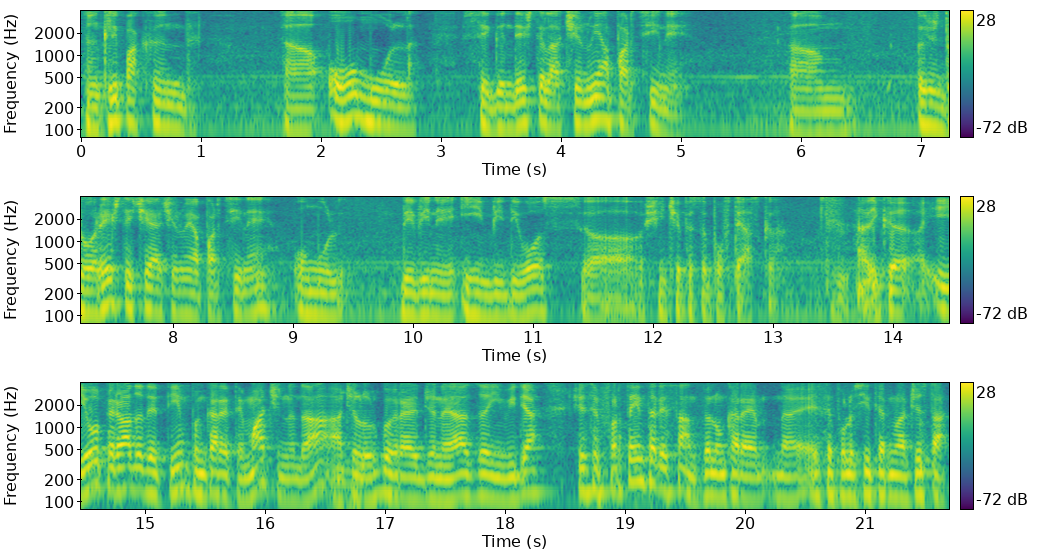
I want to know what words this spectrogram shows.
În clipa când uh, omul se gândește la ce nu-i aparține, um, își dorește ceea ce nu-i aparține, omul devine invidios uh, și începe să poftească. Adică e o perioadă de timp în care te macină, da, acel lucru care generează invidia și este foarte interesant felul în care uh, este folosit termenul acesta,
